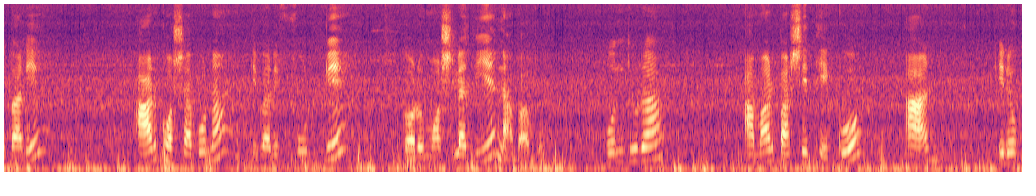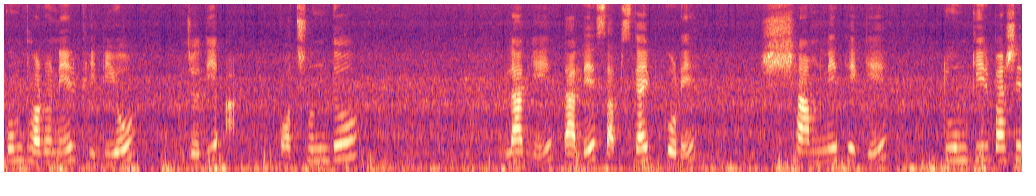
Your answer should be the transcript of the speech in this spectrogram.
এবারে আর বসাবো না, এবারে ফুটবে, গরম মশলা দিয়ে নামাবো। বন্ধুরা, আমার পাশে থেকো। আর এরকম ধরনের ভিডিও যদি পছন্দ লাগে, তাহলে সাবস্ক্রাইব করে সামনে থেকে, টুমকির পাশে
